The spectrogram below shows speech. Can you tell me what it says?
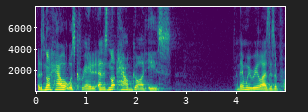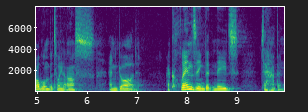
That is not how it was created, and it's not how God is. And then we realize there's a problem between us and God, a cleansing that needs to happen.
